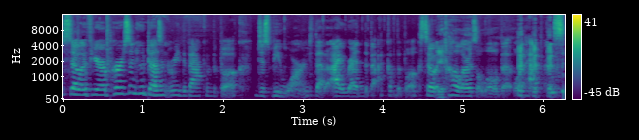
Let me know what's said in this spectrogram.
so if you're a person who doesn't read the back of the book, just be warned that I read the back of the book, so it Yeah. colors a little bit what happens.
